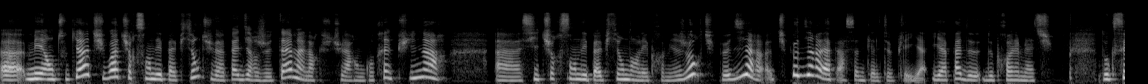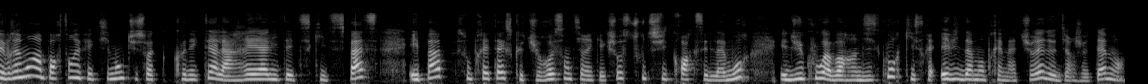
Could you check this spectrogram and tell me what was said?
Euh, mais en tout cas, tu vois, tu ressens des papillons, tu ne vas pas dire « je t'aime » alors que tu l'as rencontré depuis une heure. Si tu ressens des papillons dans les premiers jours, tu peux dire, tu peux dire à la personne qu'elle te plaît. Il n'y a, pas de, problème là-dessus. Donc, c'est vraiment important, effectivement, que tu sois connecté à la réalité de ce qui se passe et pas sous prétexte que tu ressentirais quelque chose, tout de suite croire que c'est de l'amour et du coup avoir un discours qui serait évidemment prématuré de dire je t'aime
